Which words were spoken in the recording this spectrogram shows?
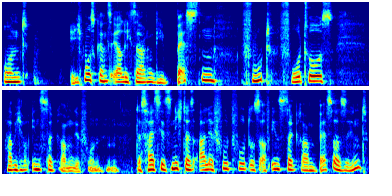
und ich muss ganz ehrlich sagen, die besten Food-Fotos habe ich auf Instagram gefunden. Das heißt jetzt nicht, dass alle Food-Fotos auf Instagram besser sind,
